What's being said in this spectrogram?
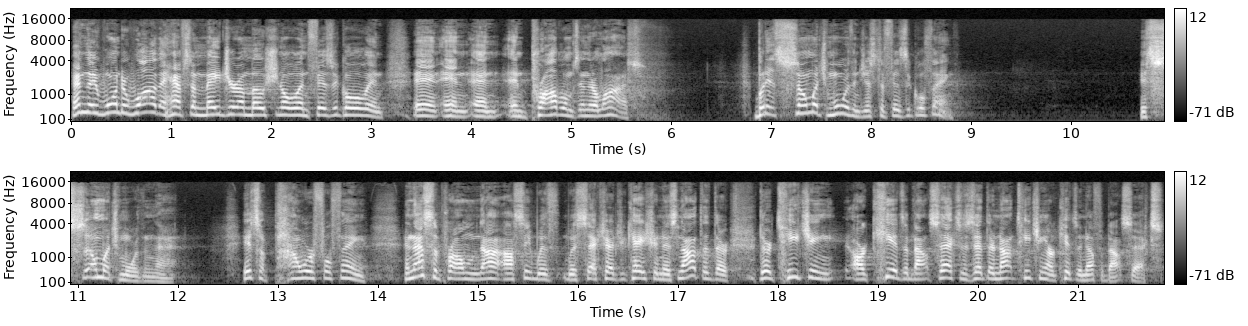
And they wonder why they have some major emotional and physical and, and, and, and, and problems in their lives. But it's so much more than just a physical thing. It's so much more than that. It's a powerful thing. And that's the problem I see with, with sex education. It's not that they're, they're teaching our kids about sex, it's that they're not teaching our kids enough about sex.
